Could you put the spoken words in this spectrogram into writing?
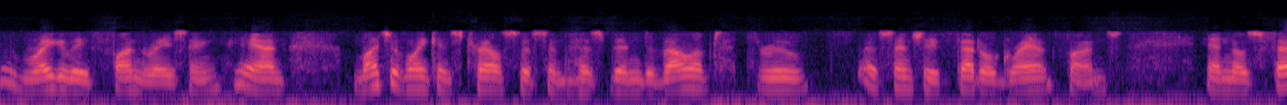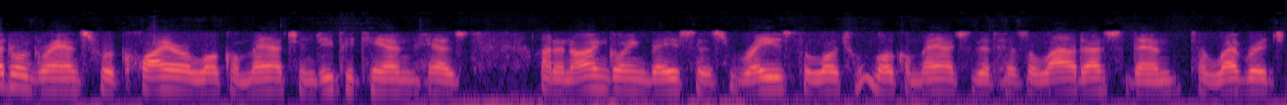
regularly fundraising, and much of Lincoln's trail system has been developed through essentially federal grant funds. And those federal grants require a local match, and GPTN has on an ongoing basis raised the lo- local match that has allowed us then to leverage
